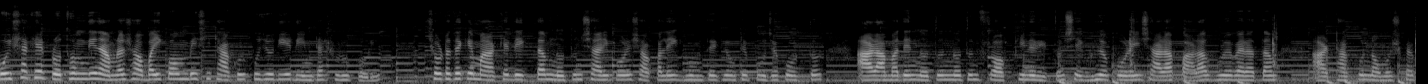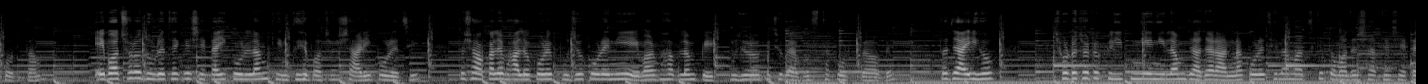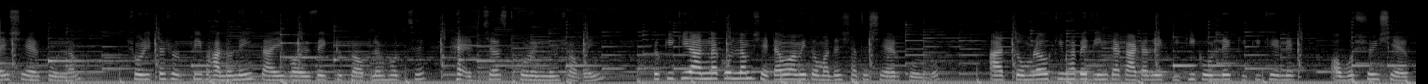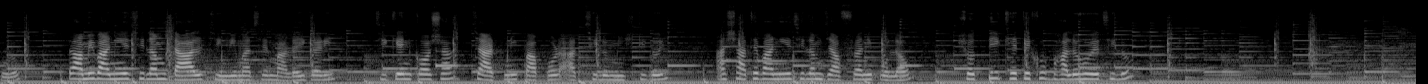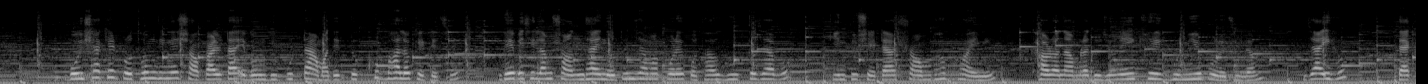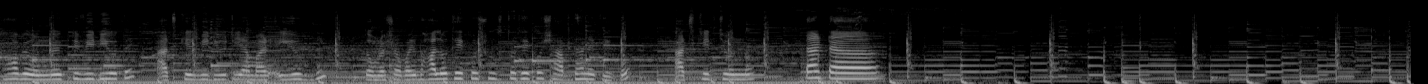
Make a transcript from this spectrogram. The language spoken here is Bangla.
বৈশাখের প্রথম দিন আমরা সবাই কম বেশি ঠাকুর পুজো দিয়ে দিনটা শুরু করি। ছোট থেকে মাকে দেখতাম নতুন শাড়ি পরে সকালেই ঘুম থেকে উঠে পুজো করতো আর আমাদের নতুন নতুন ফ্রক কিনে দিত। সেগুলো পরেই সারা পাড়া ঘুরে বেড়াতাম আর ঠাকুর নমস্কার করতাম। এবছরও দূরে থেকে সেটাই করলাম, কিন্তু এবছর শাড়ি পরেছি। তো সকালে ভালো করে পুজো করে নিয়ে এবার ভাবলাম পেট পুজোরও কিছু ব্যবস্থা করতে হবে। তো যাই হোক, ছোট ছোট ক্লিপ নিয়ে নিলাম, যা যা রান্না করেছিলাম আজকে তোমাদের সাথে সেটাই শেয়ার করলাম। শরীরটা সত্যিই ভালো নেই, তাই ভয়েসে একটু প্রবলেম হচ্ছে। অ্যাডজাস্ট করে নিও সবাই। তো কী কী রান্না করলাম সেটাও আমি তোমাদের সাথে শেয়ার করব। আর তোমরাও কীভাবে দিনটা কাটালে, কী কী করলে, কী কী খেলে, অবশ্যই শেয়ার করো। তো আমি বানিয়েছিলাম ডাল, চিংড়ি মাছের মালাইকারি চিকেন কষা, চাটনি, পাঁপড় আর ছিল মিষ্টি দই। আর সাথে বানিয়েছিলাম জাফরানি পোলাও। সত্যিই খেতে খুব ভালো হয়েছিল। বৈশাখের প্রথম দিনের সকালটা এবং দুপুরটা আমাদের তো খুব ভালো কেটেছে। ভেবেছিলাম সন্ধ্যায় নতুন জামা পরে কোথাও ঘুরতে যাব, কিন্তু সেটা সম্ভব হয়নি, কারণ আমরা দুজনেই খেয়ে ঘুমিয়ে পড়েছিলাম। যাই হোক, দেখা হবে অন্য একটি ভিডিওতে। আজকের ভিডিওটি আমার এই অবধি। তোমরা সবাই ভালো থেকো, সুস্থ থেকো, সাবধানে থেকো। আজকের জন্য টাটা!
